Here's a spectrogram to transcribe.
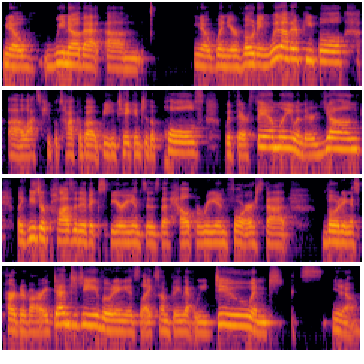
you know we know that um, you know, when you're voting with other people, uh, lots of people talk about being taken to the polls with their family when they're young. Like these are positive experiences that help reinforce that voting is part of our identity. Voting is like something that we do and you know,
